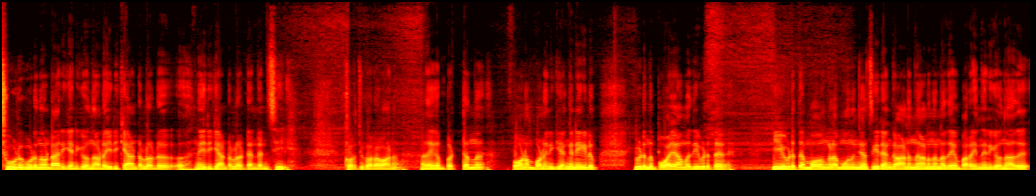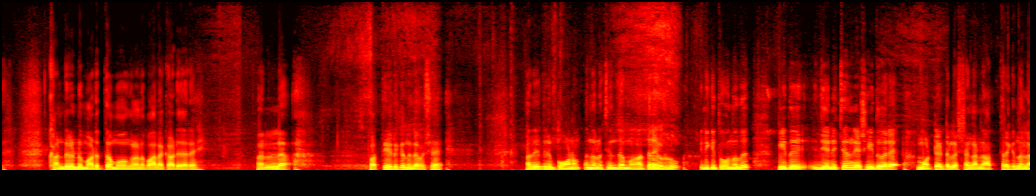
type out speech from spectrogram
ചൂട് കൂടുന്നതുകൊണ്ടായിരിക്കും എനിക്ക് തോന്നുന്നു അവിടെ ഇരിക്കാണ്ടുള്ളൊരു ഇരിക്കാണ്ടുള്ള ടെൻഡൻസി കുറച്ച് കുറവാണ്. അദ്ദേഹം പെട്ടെന്ന് പോണം പോകണം എനിക്ക് എങ്ങനെയെങ്കിലും ഇവിടുന്ന് പോയാൽ മതി. ഇവിടുത്തെ ഈ ഇവിടുത്തെ മുഖങ്ങളെ മൂന്നും ഞാൻ സ്ഥിരം കാണുന്നതാണെന്നാണ് അദ്ദേഹം പറയുന്നത്. എനിക്കൊന്ന് അത് കണ്ട് കണ്ട് മടുത്ത മുഖങ്ങളാണ് പാലക്കാടുകാരെ നല്ല പത്തി എടുക്കുന്നില്ല പക്ഷേ അദ്ദേഹത്തിന് പോകണം എന്നുള്ള ചിന്ത മാത്രമേ ഉള്ളൂ. എനിക്ക് തോന്നുന്നത് ഇത് ജനിച്ചതിന് ശേഷം ഇതുവരെ മുട്ടയിട്ട ലക്ഷണം കാണുന്നത് അത്രയ്ക്ക് നല്ല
